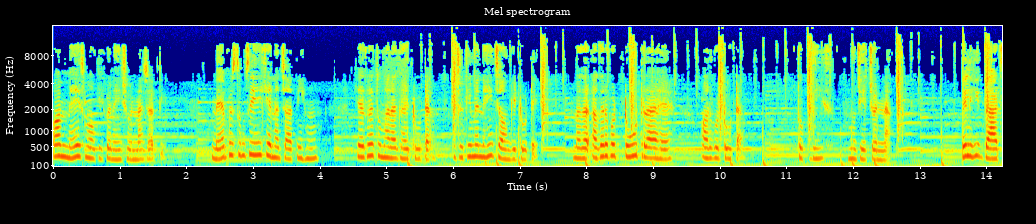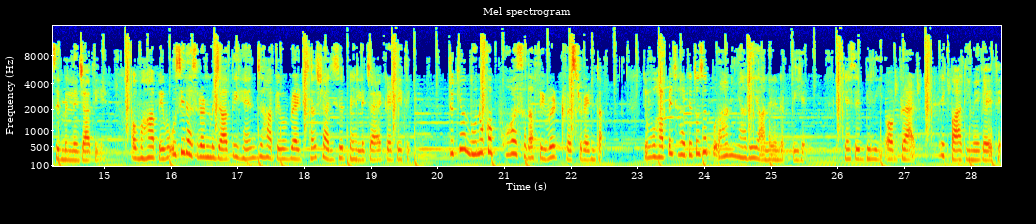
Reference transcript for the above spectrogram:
और मैं इस मौके को नहीं छोड़ना चाहती। मैं बस तुमसे यही कहना चाहती हूँ कि अगर तुम्हारा घर टूटा, जो कि मैं नहीं चाहूँगी टूटे, मगर अगर वो टूट रहा है और वो टूटा तो प्लीज़ मुझे चुनना। बिल ही ब्रैड से मिलने जाती है। और वहाँ पे वो उसी रेस्टोरेंट में जाती हैं जहाँ पे वो ब्रैड के साथ शादी से पहले जाया करती थी। जो कि उन दोनों का बहुत ज़्यादा फेवरेट रेस्टोरेंट था। जब वहाँ पे जाते तो उसे पुरानी यादें आने लगती है। कैसे बिली और ब्रैड एक पार्टी में गए थे,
